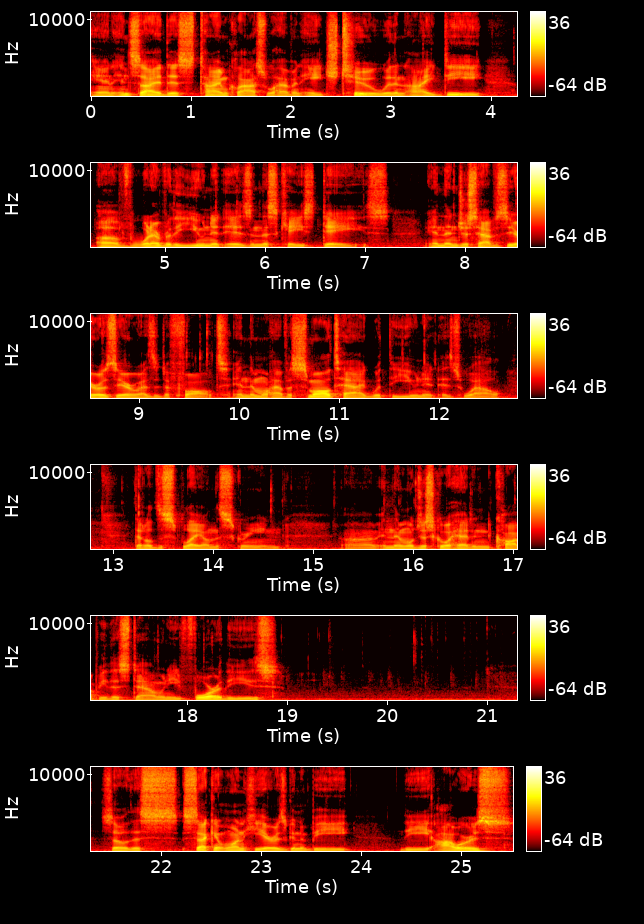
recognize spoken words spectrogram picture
And inside this time class, we'll have an H2 with an ID of whatever the unit is, in this case, days and then just have 00, zero as a default. And then we'll have a small tag with the unit as well that'll display on the screen. Uh, and then we'll just go ahead and copy this down. We need four of these. So this second one here is going to be the hours.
